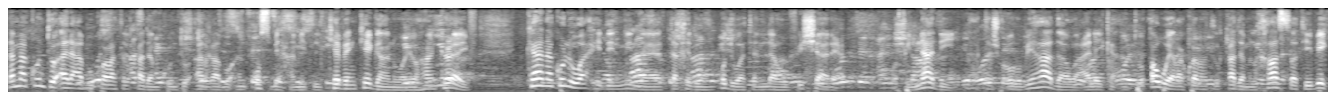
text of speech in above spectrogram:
لما كنت ألعب كرة القدم كنت أرغب أن أصبح مثل كيفن كيغان ويوهان كريف كان كل واحد منا يتخذهم قدوة له في الشارع وفي النادي لا تشعر بهذا وعليك أن تطور كرة القدم الخاصة بك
